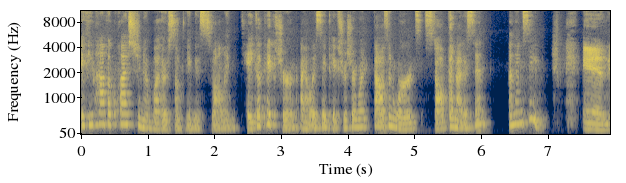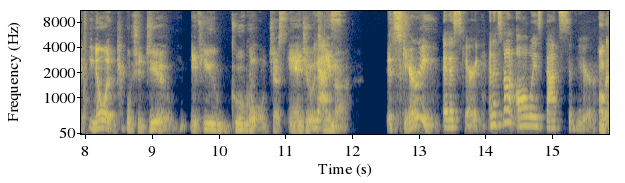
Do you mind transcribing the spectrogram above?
If you have a question of whether something is swelling, take a picture. I always say pictures are worth a thousand words. Stop the medicine and then see. And you know what people should do? If you Google just angioedema, Yes. it's scary. It is scary, and it's not always that severe. Okay.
